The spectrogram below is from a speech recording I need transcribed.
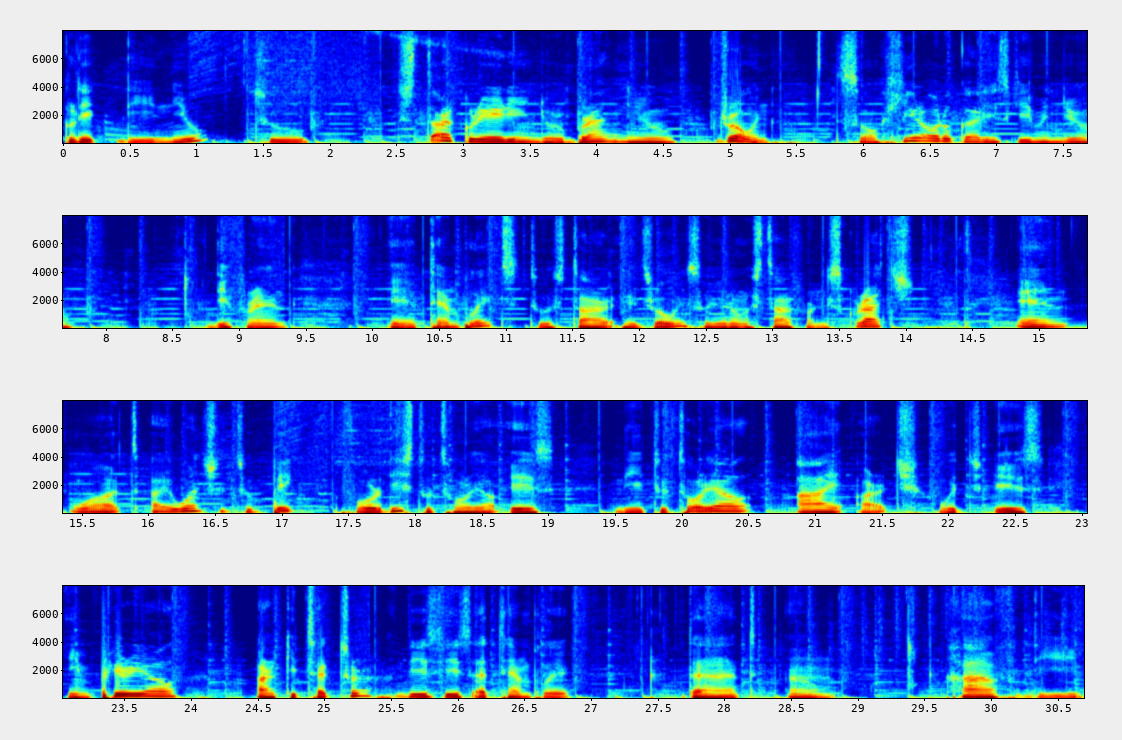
click the new to start creating your brand new drawing. So here AutoCAD is giving you different uh, templates to start a drawing. So you don't start from scratch. And what I want you to pick for this tutorial is the tutorial I arch which is Imperial architecture. This is a template that um, have the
